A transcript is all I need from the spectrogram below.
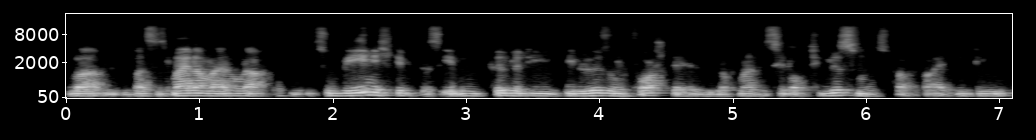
Was es meiner Meinung nach zu wenig gibt, ist eben Filme, die die Lösung vorstellen, die nochmal ein bisschen Optimismus verbreiten, die,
